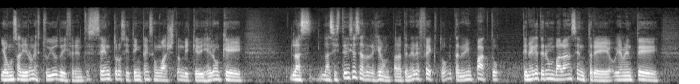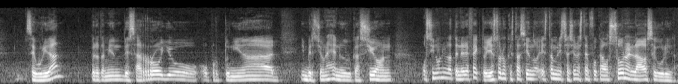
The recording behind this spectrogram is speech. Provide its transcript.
y aún salieron estudios de diferentes centros y think tanks en Washington que dijeron que las, la asistencia hacia la región para tener efecto, tener impacto, tiene que tener un balance entre, obviamente, seguridad, pero también desarrollo, oportunidad, inversiones en educación, o si no, no iba a tener efecto. Y esto es lo que está haciendo, esta administración está enfocada solo en el lado de seguridad.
